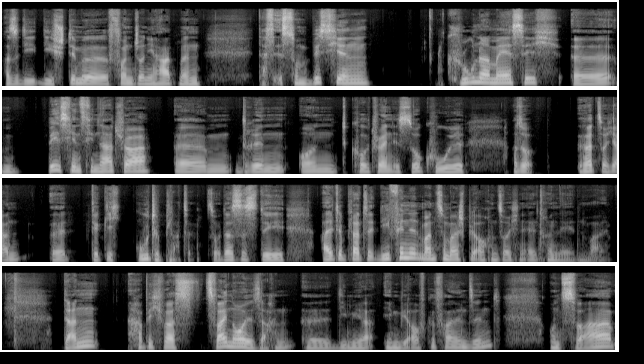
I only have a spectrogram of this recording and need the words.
Also die, die Stimme von Johnny Hartman, das ist so ein bisschen Crooner-mäßig, äh, ein bisschen Sinatra ähm, drin und Coltrane ist so cool. Also hört es euch an, äh, wirklich gute Platte. So, das ist die alte Platte. Die findet man zum Beispiel auch in solchen älteren Läden mal. Dann habe ich was, zwei neue Sachen, äh, die mir irgendwie aufgefallen sind. Und zwar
